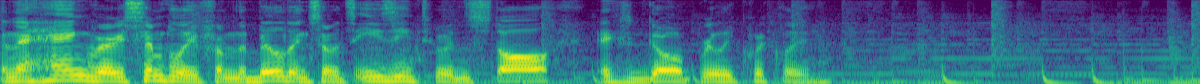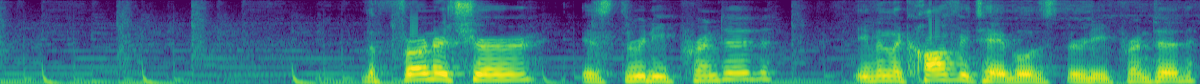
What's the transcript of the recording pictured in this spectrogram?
And they hang very simply from the building, so it's easy to install. It can go up really quickly. The furniture is 3D printed. Even the coffee table is 3D printed.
